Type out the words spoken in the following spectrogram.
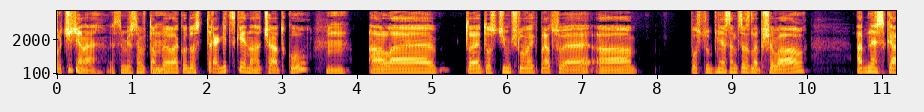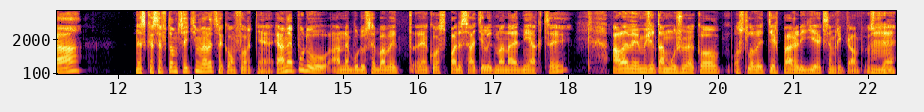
Určitě ne. Myslím, že jsem v tom Hmm. byl jako dost tragický na začátku, Mhm. ale to je to, s čím člověk pracuje a postupně jsem se zlepšoval a dneska Dneska se v tom cítím velice komfortně. Já nepůjdu a nebudu se bavit jako s 50 lidma na jedné akci, ale vím, že tam můžu jako oslovit těch pár lidí, jak jsem říkal, prostě,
